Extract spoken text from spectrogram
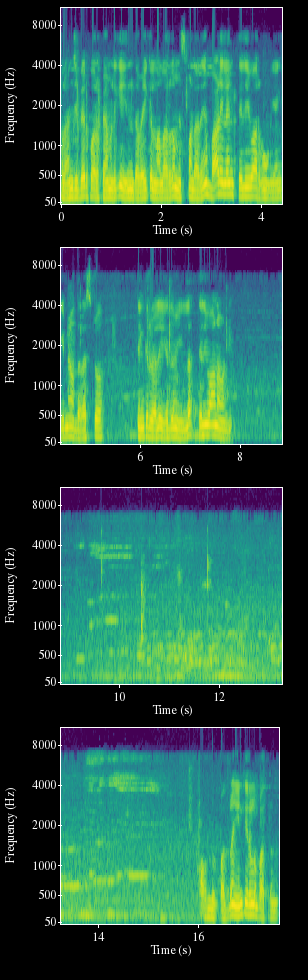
ஒரு அஞ்சு பேர் போகிற ஃபேமிலிக்கு இந்த வெஹிக்கிள் நல்லாயிருக்கும் மிஸ் பண்ணாதீங்க. பாடி லைன் தெளிவாக இருக்கும். உங்களுக்கு எங்கேயுமே அந்த ரெஸ்ட்டோ திங்கர் வேலை எதுவும் இல்லை. தெளிவான வண்டி. அவ்வளோ பார்த்துருவோம் இன்டீரியலும் பார்த்துருங்க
